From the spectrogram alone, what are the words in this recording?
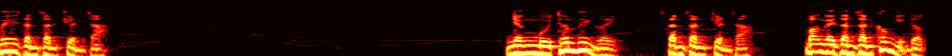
mê dần dần truyền ra. Nhưng mùi thơm mê người Dần dần truyền ra. Mọi người dần dần không nhịn được,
